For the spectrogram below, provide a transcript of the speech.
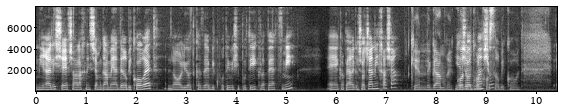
נראה לי שאפשר להכניס שם גם היעדר ביקורת, לא להיות כזה ביקורתי ושיפוטי כלפי עצמי, uh, כלפי הרגשות שאני חשה. כן, לגמרי. קודם כל משהו? חוסר ביקורת. Uh,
